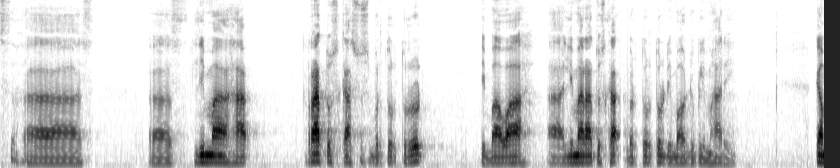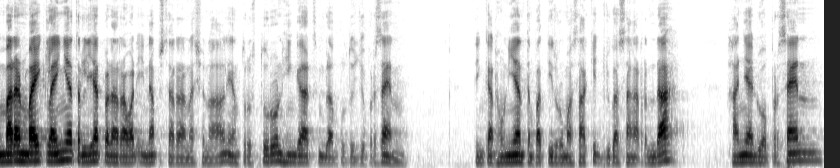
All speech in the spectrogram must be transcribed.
500 kasus berturut-turut di bawah uh, 500 berturut-turut di bawah 25 hari. Gambaran baik lainnya terlihat pada rawat inap secara nasional yang terus turun hingga 97 persen. Tingkat hunian tempat tidur rumah sakit juga sangat rendah, hanya 2 persen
